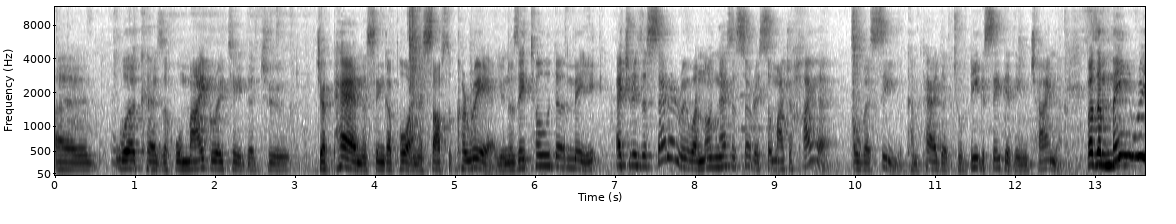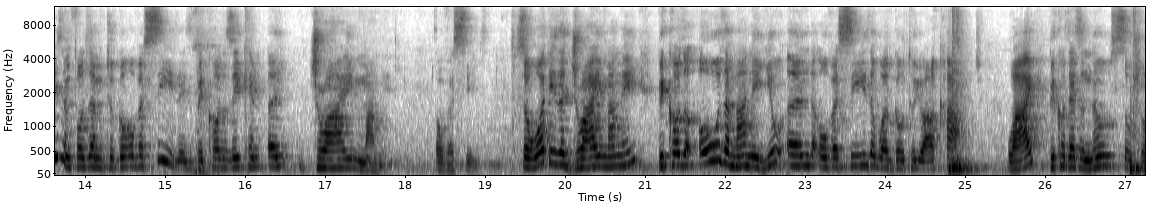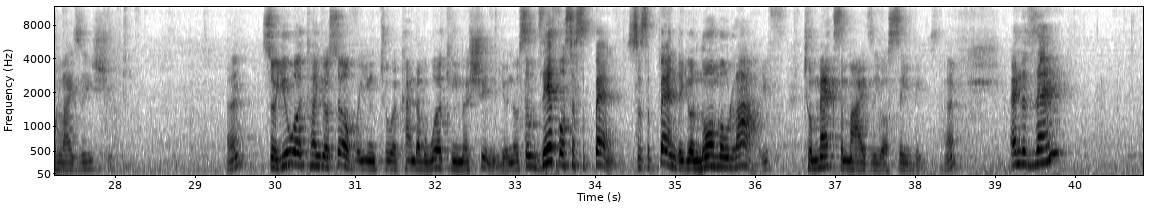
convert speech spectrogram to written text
uh, workers who migrated to Japan, Singapore, and South Korea, you know, they told me actually the salary was not necessarily so much higher overseas compared to big cities in China. But the main reason for them to go overseas is because they can earn dry money overseas. So what is dry money? Because all the money you earned overseas will go to your account. Why? Because there's no socialization. Huh? So you will turn yourself into a kind of working machine, you know. So therefore suspend, suspend your normal life to maximize your savings. Huh? And then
